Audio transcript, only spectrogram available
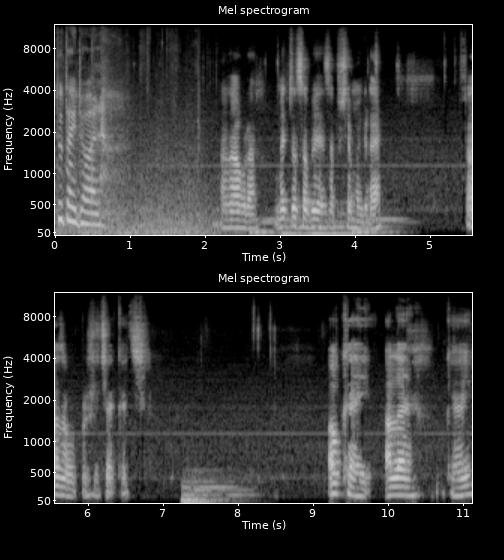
Tutaj Joel. No dobra, my tu sobie zapiszemy grę. Fraza, proszę czekać. Okej, ale... Okej.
